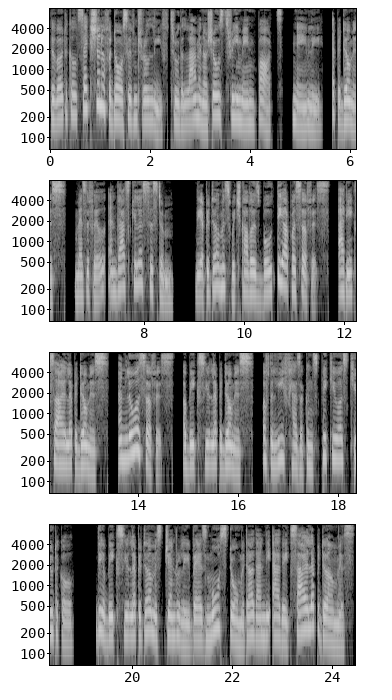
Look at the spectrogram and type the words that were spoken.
The vertical section of a dorsiventral leaf through the lamina shows three main parts, namely, epidermis, mesophyll and vascular system. The epidermis which covers both the upper surface, adaxial epidermis, and lower surface, abaxial epidermis, of the leaf has a conspicuous cuticle. The abaxial epidermis generally bears more stomata than the adaxial epidermis.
